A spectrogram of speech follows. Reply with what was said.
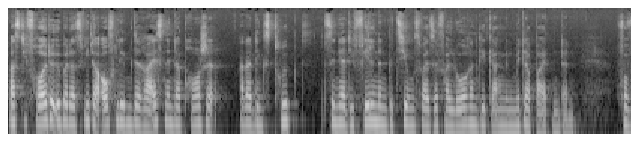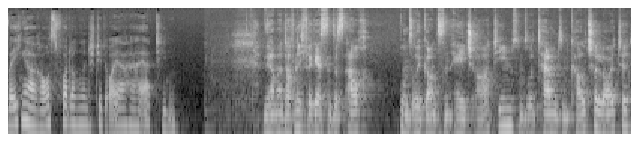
Was die Freude über das wiederauflebende Reisen in der Branche allerdings trübt, sind ja die fehlenden bzw. verloren gegangenen Mitarbeitenden. Vor welchen Herausforderungen steht euer HR-Team? Ja, man darf nicht vergessen, dass auch unsere ganzen HR-Teams, unsere Talent and Culture-Leute,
